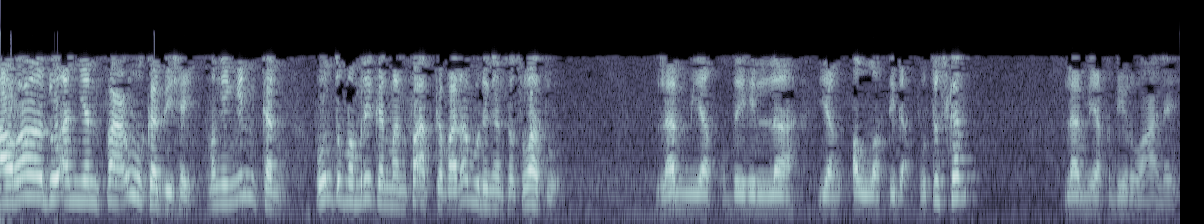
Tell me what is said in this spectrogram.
aradu an yanfa'uka menginginkan untuk memberikan manfaat kepadamu dengan sesuatu lam yaqdihillah. Yang Allah tidak putuskan lam yaqdiru alaih.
